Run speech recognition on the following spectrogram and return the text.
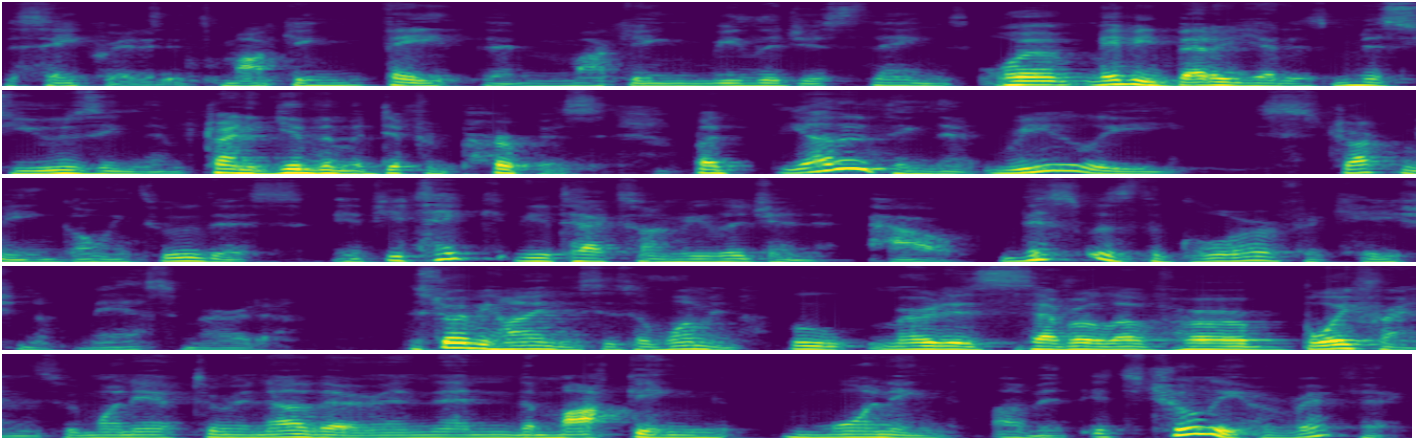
the sacred. It's mocking faith and mocking religious things. Or maybe better yet is misusing them, trying to give them a different purpose. But the other thing that really struck me in going through this, if you take the attacks on religion out, this was the glorification of mass murder. The story behind this is a woman who murders several of her boyfriends, one after another, and then the mocking mourning of it. It's truly horrific.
